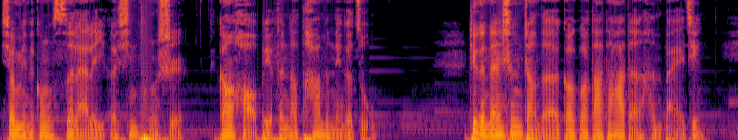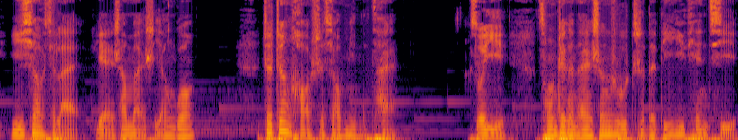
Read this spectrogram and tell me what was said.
小敏的公司来了一个新同事，刚好被分到他们那个组。这个男生长得高高大大的，很白净，一笑起来脸上满是阳光，这正好是小敏的菜。所以，从这个男生入职的第一天起，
